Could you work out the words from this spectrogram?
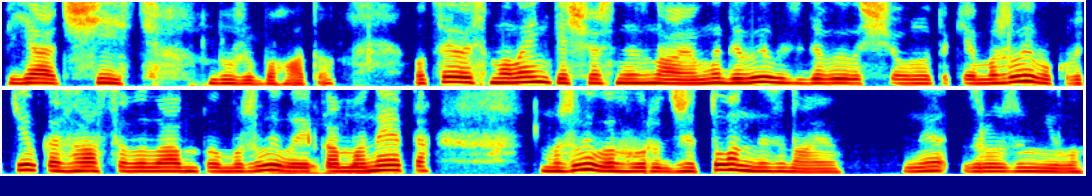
п'ять, шість. Дуже багато. Оце ось маленьке щось не знаю. Ми дивились, дивились, що воно таке. Можливо, крутілка з газової лампи, можливо, яка монета, можливо, говорить, жетон, не знаю. Не зрозуміло.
